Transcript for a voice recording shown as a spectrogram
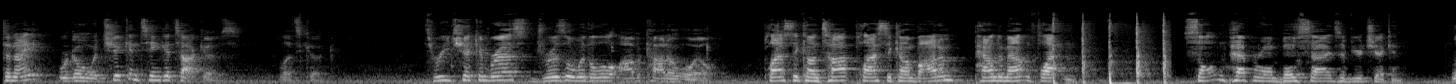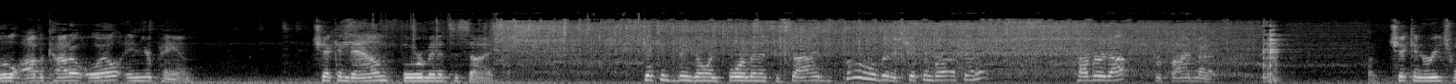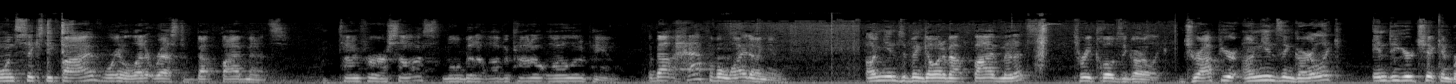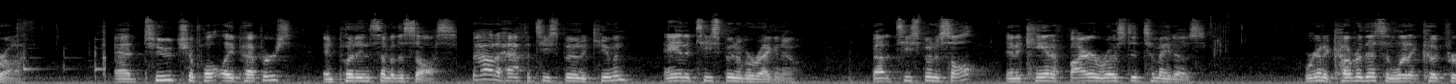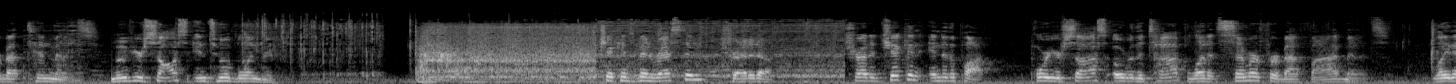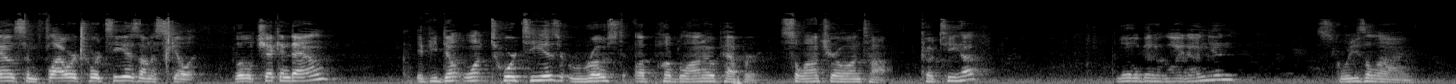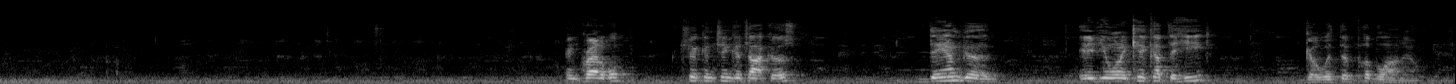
Tonight, we're going with chicken tinga tacos. Let's cook. Three chicken breasts, drizzle with a little avocado oil. Plastic on top, plastic on bottom, pound them out and flatten. Salt and pepper on both sides of your chicken. Little avocado oil in your pan. Chicken down, four minutes aside. Chicken's been going four minutes aside. Put a little bit of chicken broth in it. Cover it up for five minutes. Chicken reach 165. We're gonna let it rest about five minutes. Time for our sauce. A little bit of avocado oil in a pan. About half of a white onion. Onions have been going about five minutes. Three cloves of garlic. Drop your onions and garlic into your chicken broth. Add two chipotle peppers and put in some of the sauce. About a half a teaspoon of cumin and a teaspoon of oregano. About a teaspoon of salt and a can of fire roasted tomatoes. We're gonna cover this and let it cook for about 10 minutes. Move your sauce into a blender. Chicken's been resting, shred it up. Shredded chicken into the pot. Pour your sauce over the top, let it simmer for about five minutes. Lay down some flour tortillas on a skillet. Little chicken down. If you don't want tortillas, roast a poblano pepper. Cilantro on top. Cotija. A little bit of white onion. Squeeze a lime. Incredible. Chicken tinga tacos. Damn good. And if you want to kick up the heat, go with the poblano.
